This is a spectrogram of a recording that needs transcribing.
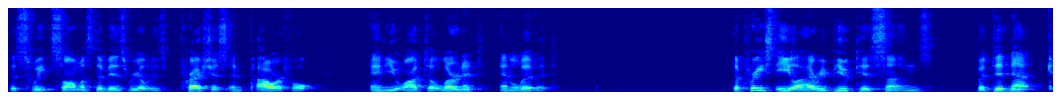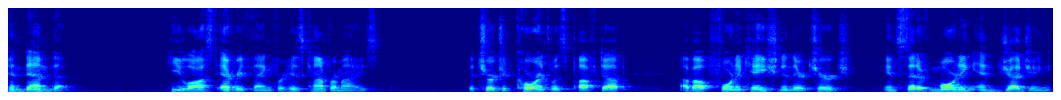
the sweet psalmist of Israel, is precious and powerful, and you ought to learn it and live it. The priest Eli rebuked his sons, but did not condemn them. He lost everything for his compromise. The church at Corinth was puffed up about fornication in their church instead of mourning and judging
